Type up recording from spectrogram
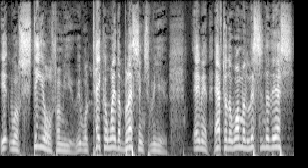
It will steal from you, it will take away the blessings from you. Amen. After the woman listened to this,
